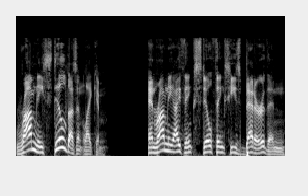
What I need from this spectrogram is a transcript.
Romney still doesn't like him. And Romney, I think, still thinks he's better than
